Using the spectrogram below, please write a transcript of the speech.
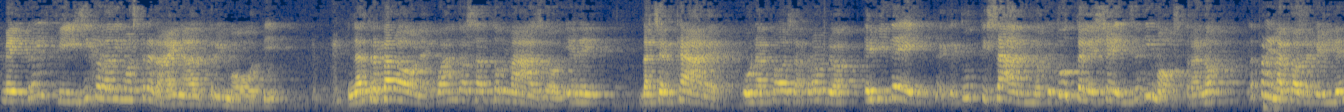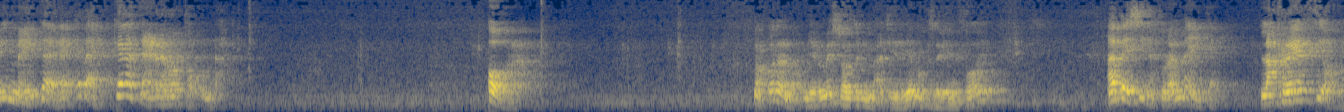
mentre il fisico lo dimostrerà in altri modi. In altre parole, quando a San Tommaso viene da cercare una cosa proprio evidente, che tutti sanno, che tutte le scienze dimostrano, la prima cosa che gli viene in mente è eh beh, che la Terra è rotonda. Ora, no, ora no, mi ero messo altre immagini, vediamo cosa viene fuori. Ah beh sì, naturalmente, la creazione,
